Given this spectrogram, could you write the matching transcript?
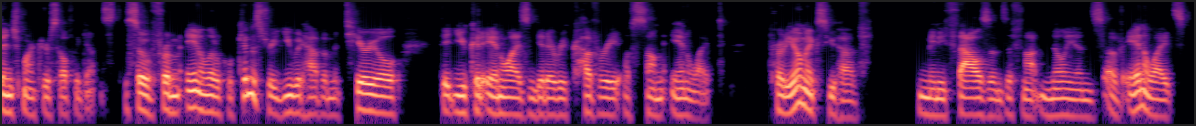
benchmark yourself against. So from analytical chemistry you would have a material that you could analyze and get a recovery of some analyte. Proteomics you have many thousands, if not millions, of analytes,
